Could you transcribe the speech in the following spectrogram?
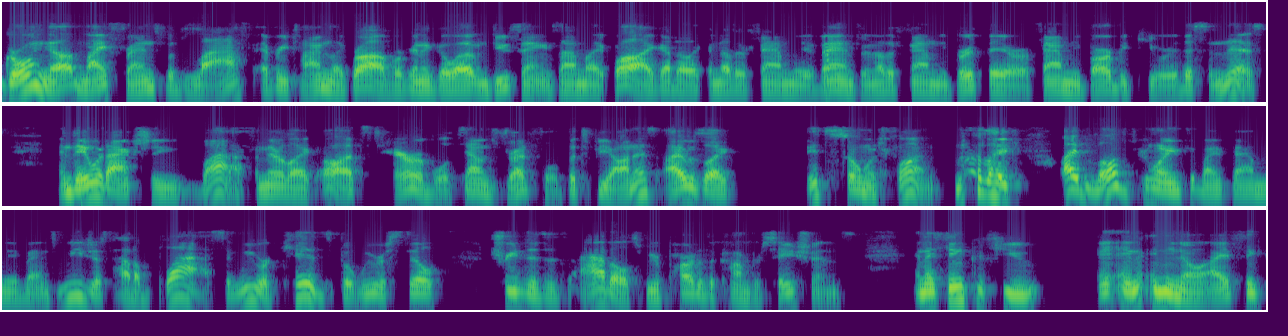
growing up my friends would laugh every time like rob we're to go out and do things. And i'm like well i got like another family event or another family birthday or a family barbecue or this and this. And they would actually laugh and they're like oh that's terrible. It sounds dreadful. But to be honest i was like it's so much fun. Like i loved going to my family events. We just had a blast and we were kids but we were still treated as adults. We were part of the conversations. And i think if you and, and you know i think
